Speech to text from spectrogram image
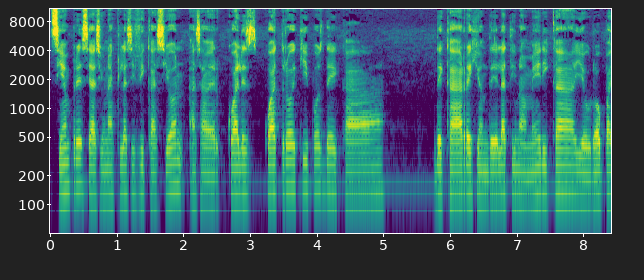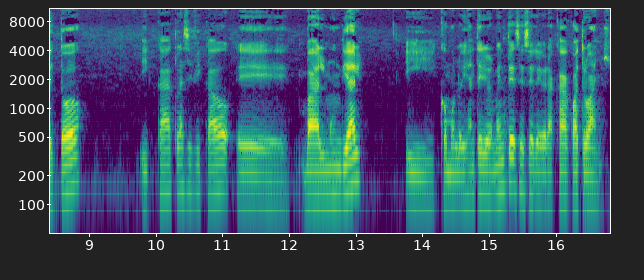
siempre se hace una clasificación a saber cuáles cuatro equipos de cada de cada región de Latinoamérica y Europa y todo. Y cada clasificado eh, va al mundial y como lo dije anteriormente se celebra cada cuatro años.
